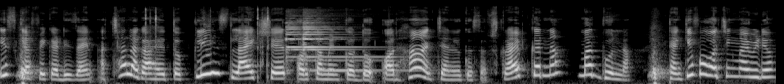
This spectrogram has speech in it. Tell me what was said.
इस कैफ़े का डिज़ाइन अच्छा लगा है तो प्लीज़ लाइक शेयर और कमेंट कर दो। और हाँ चैनल को सब्सक्राइब करना मत भूलना। Thank you for watching my video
